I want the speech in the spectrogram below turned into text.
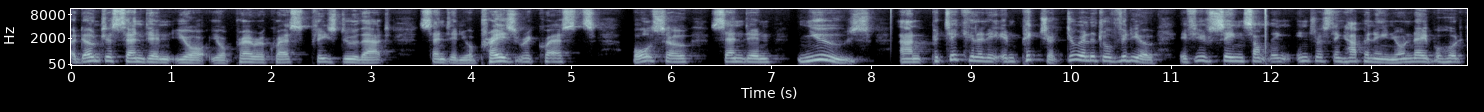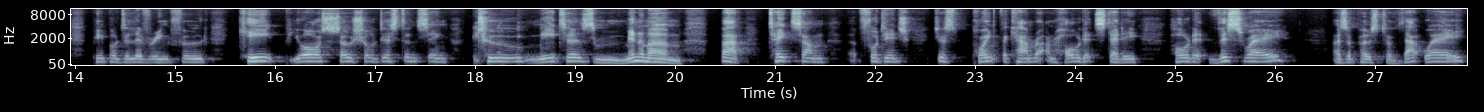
Uh, don't just send in your, your prayer requests. Please do that. Send in your praise requests. Also, send in news and particularly in picture do a little video. If you've seen something interesting happening in your neighborhood people delivering food keep your social distancing two meters minimum. But take some uh, footage just point the camera and hold it steady. Hold it this way as opposed to that way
